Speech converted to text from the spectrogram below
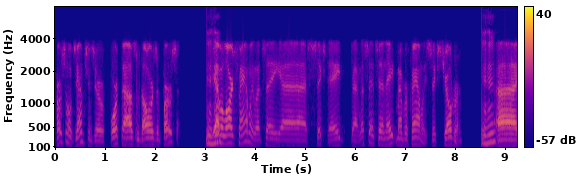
Personal exemptions are four thousand dollars a person. Mm-hmm. You have a large family, let's say uh, six to eight. Uh, let's say it's an eight-member family, six children. Mm-hmm. Uh,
